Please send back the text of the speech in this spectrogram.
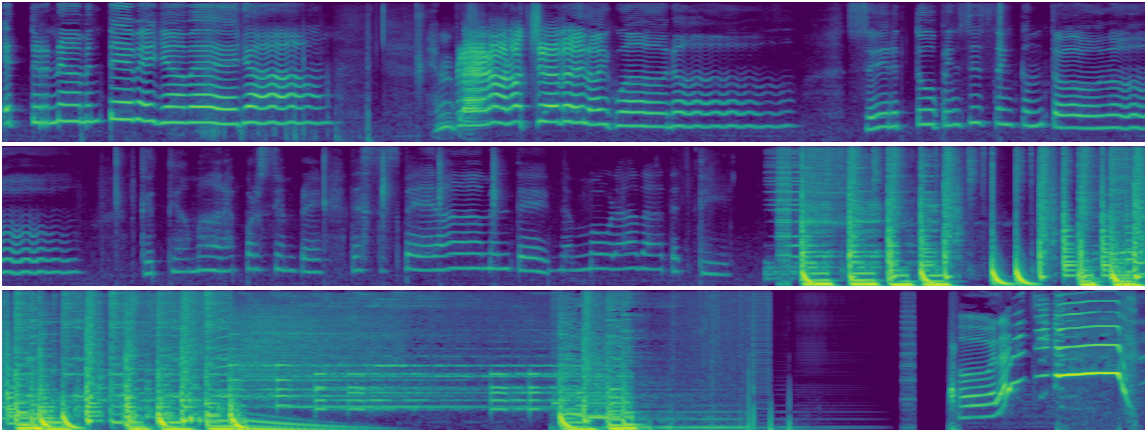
eternamente bella, bella. En plena noche de la iguana, seré tu princesa encantada, que te amará por siempre, desesperadamente enamorada de ti. Hola mis chicas.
